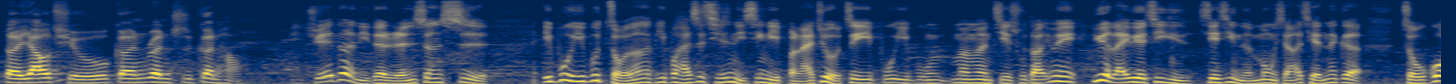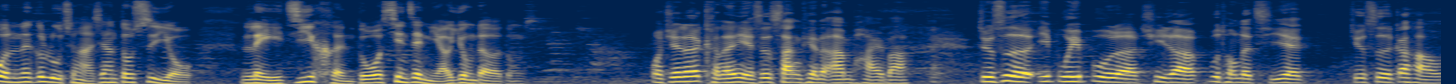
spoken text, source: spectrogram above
的要求跟认知更好。你觉得你的人生是一步一步走到那个地步，还是其实你心里本来就有这一步一步慢慢接触到？因为越来越接近接近你的梦想，而且那个走过的那个路程好像都是有累积很多现在你要用到的东西。我觉得可能也是上天的安排吧，就是一步一步的去了不同的企业，就是刚好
